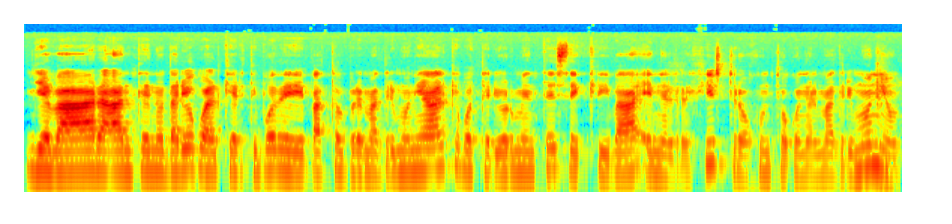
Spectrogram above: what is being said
llevar ante notario cualquier tipo de pacto prematrimonial que posteriormente se escriba en el registro junto con el matrimonio.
